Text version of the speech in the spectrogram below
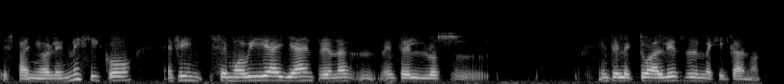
Español en México, en fin, se movía ya entre unas, entre los intelectuales mexicanos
